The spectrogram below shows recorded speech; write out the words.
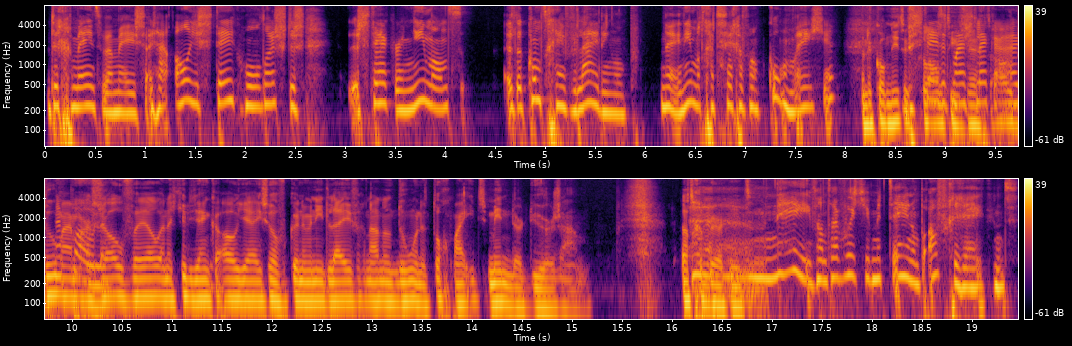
De gemeente waarmee je al je stakeholders. Dus sterker, niemand. Er komt geen verleiding op. Nee, niemand gaat zeggen van kom, weet je. En er komt niet een klant die zegt, oh, doe maar, maar zoveel. En dat jullie denken, oh jee, zoveel kunnen we niet leveren. Nou, dan doen we het toch maar iets minder duurzaam. Dat gebeurt niet. Nee, want daar word je meteen op afgerekend.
